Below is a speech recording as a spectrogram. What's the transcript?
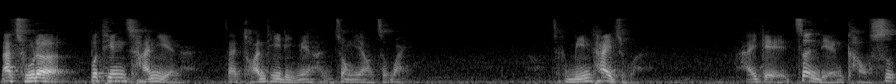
那除了不听谗言呢？在团体里面很重要之外，这个明太祖啊，还给正廉考试，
